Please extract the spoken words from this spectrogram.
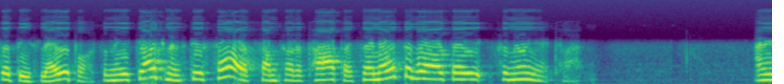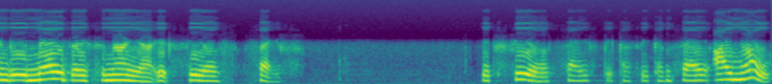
that these labels and these judgments do serve some sort of purpose. They make the world very familiar to us. And in being made very familiar, it feels safe. It feels safe because we can say, I know,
